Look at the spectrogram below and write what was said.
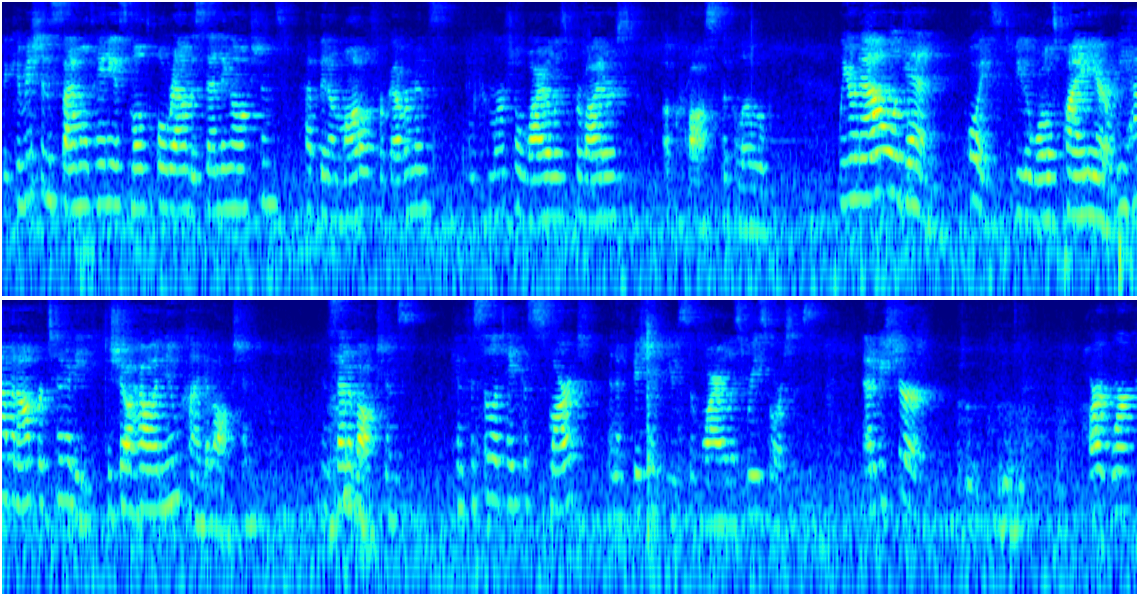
The Commission's simultaneous multiple round ascending auctions have been a model for governments and commercial wireless providers across the globe. We are now again poised to be the world's pioneer. We have an opportunity to show how a new kind of auction, incentive auctions, can facilitate the smart and efficient use of wireless resources. Now to be sure, hard work,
